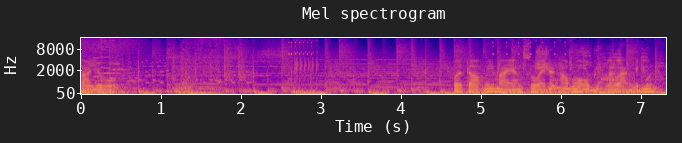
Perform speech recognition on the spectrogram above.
ต่ออยู่ เปิดดอกนี่มายังสวยนะครับผม หลังๆนี่มุนฟ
